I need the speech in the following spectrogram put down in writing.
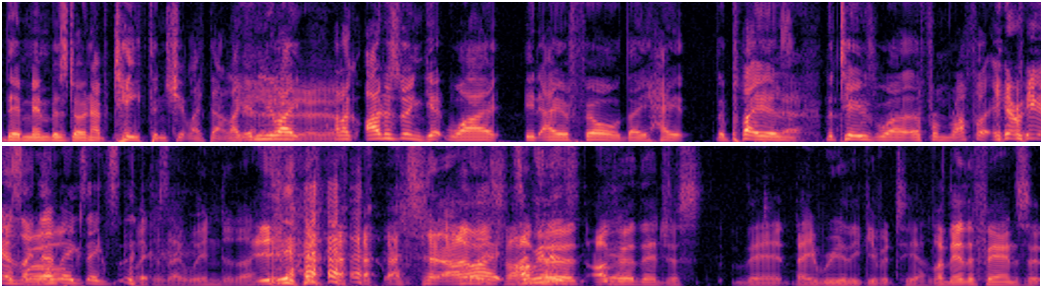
their members don't have teeth and shit like that. Like, and you're like, yeah, yeah. and like, I just don't get why in AFL they hate the players, Yeah. the teams were uh, from rougher areas. Like that makes sense. because they win, do they? yeah. That's I always Right, so find. I've heard, I've yeah. heard they're just they they really give it to you. Like they're the fans that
